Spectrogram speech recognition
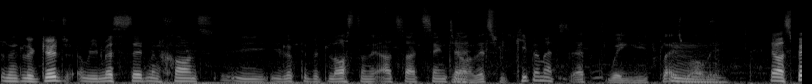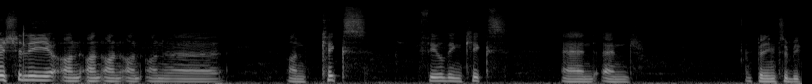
didn't look good. We missed Stedman Gans. He, he looked a bit lost on the outside centre. Yeah, let's keep him at, at wing. He plays well Mm. there. Yeah, especially on on on on on, uh, on kicks, fielding kicks, and and being to be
